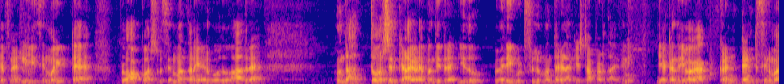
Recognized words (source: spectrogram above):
ಡೆಫಿನೆಟ್ಲಿ ಈ ಸಿನಿಮಾ ಇಟ್ಟೆ. ಬ್ಲಾಕ್ ಬಾಸ್ಟರ್ ಸಿನಿಮಾ ಅಂತಲೇ ಹೇಳ್ಬೋದು. ಆದರೆ ಒಂದು ಹತ್ತು ವರ್ಷದ ಕೆಳಗಡೆ ಬಂದಿದ್ರೆ ಇದು ವೆರಿ ಗುಡ್ ಫಿಲ್ಮ್ ಅಂತ ಹೇಳಕ್ಕೆ ಇಷ್ಟಪಡ್ತಾ ಇದ್ದೀನಿ. ಯಾಕಂದ್ರೆ ಇವಾಗ ಕಂಟೆಂಟ್ ಸಿನಿಮಾ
